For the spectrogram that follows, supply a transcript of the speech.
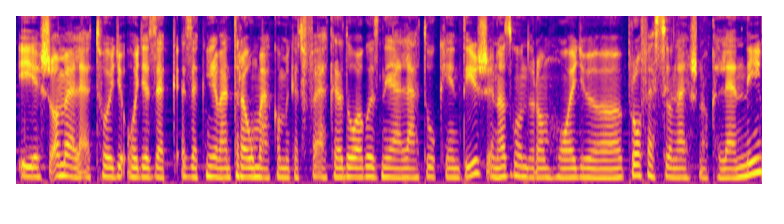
És amellett, hogy, hogy ezek, ezek nyilván traumák, amiket fel kell dolgozni ellátóként is, én azt gondolom, hogy professzionálisnak lenni,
